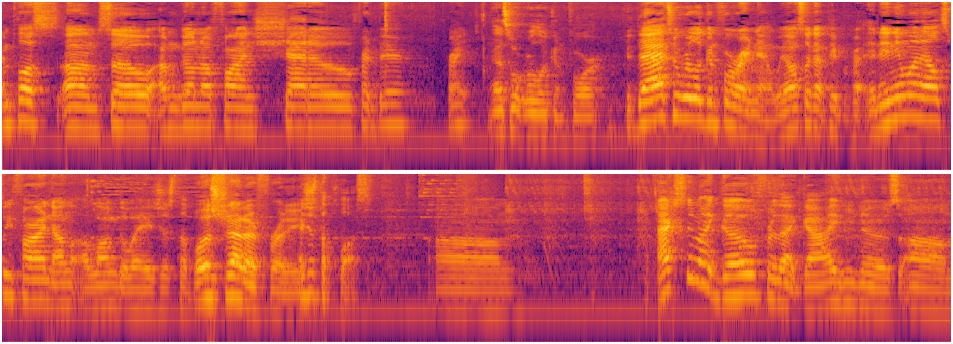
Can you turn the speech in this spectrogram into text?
and plus um, so I'm gonna find Shadow Fredbear, right? That's what we're looking for. That's what we're looking for right now. We also got Paper Pal, and anyone else we find on, along the way is just a Well, Shadow Freddy. it's just a plus. Um, I actually might go for that guy who knows um,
